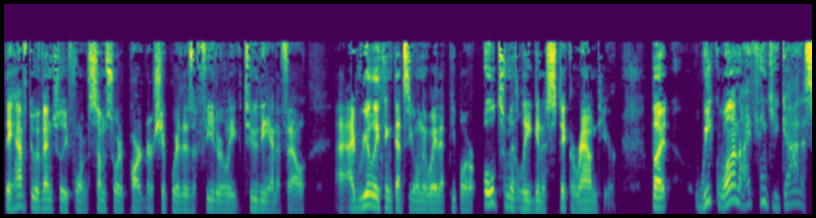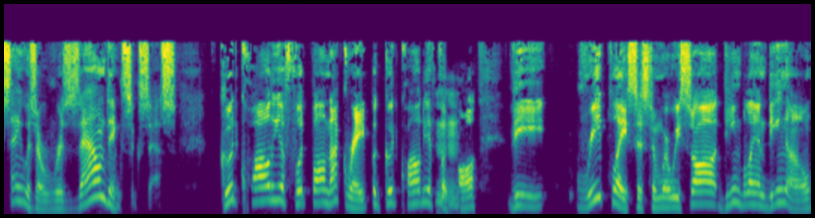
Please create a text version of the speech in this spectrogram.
they have to eventually form some sort of partnership where there's a feeder league to the NFL. I really think that's the only way that people are ultimately going to stick around here. But week one, I think you got to say was a resounding success. Good quality of football, not great, but good quality of mm-hmm. football. Mm-hmm. The replay system where we saw Dean Blandino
